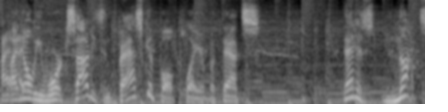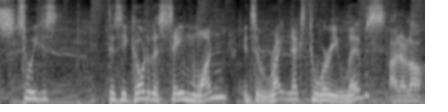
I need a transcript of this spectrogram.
I- I, know he works out. He's a basketball player, but that's that is nuts. So he just does he go to the same one? It's right next to where he lives, I don't know.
